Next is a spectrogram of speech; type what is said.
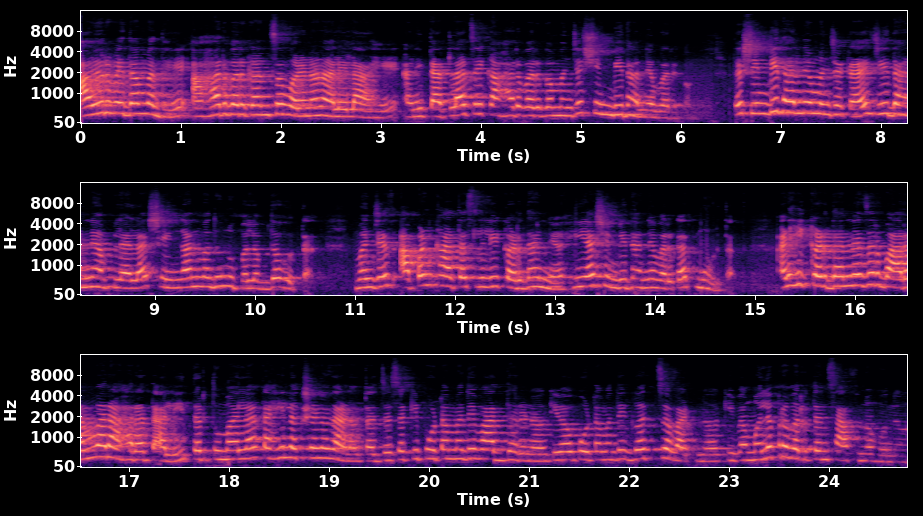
आयुर्वेदामध्ये आहार वर्गांचं वर्णन आलेलं आहे आणि त्यातलाच एक आहार वर्ग म्हणजे शिंबी धान्य वर्ग. तर शिंबी धान्य म्हणजे काय? जी धान्य आपल्याला शेंगांमधून उपलब्ध होतात. म्हणजेच आपण खात असलेली कडधान्य ही या शिंबी धान्य वर्गात मोडतात. आणि ही कडधान्य जर वारंवार आहारात आली तर तुम्हाला काही लक्षणं जाणवतात. जसं की पोटामध्ये वात धरणं किंवा पोटामध्ये गच्च वाटणं किंवा मलप्रवर्तन साफ न होणं.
